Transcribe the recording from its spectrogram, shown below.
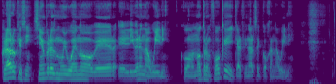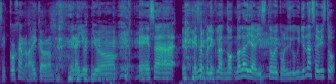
Claro que sí. Siempre es muy bueno ver eh, Liberen a Willy con otro enfoque y que al final se cojan a Willy. Se cojan. Ay, cabrón. Mira, yo, yo. Esa, esa película no, no la había visto, güey. Como les digo, yo más había visto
